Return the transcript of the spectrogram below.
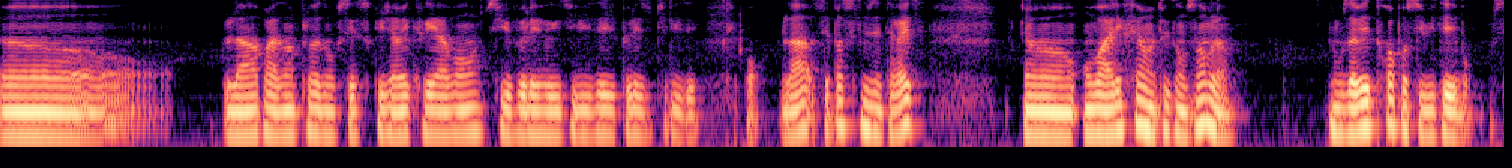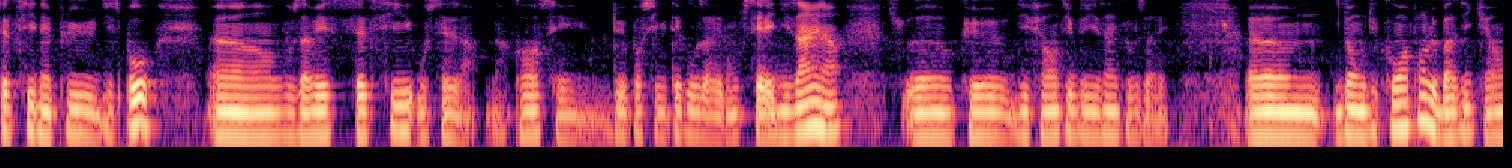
Euh, là, par exemple, donc c'est ce que j'avais créé avant. Si je veux les réutiliser, je peux les utiliser. Bon, là, c'est pas ce qui nous intéresse. Euh, on va aller faire un truc ensemble. Vous avez trois possibilités. Bon, celle-ci n'est plus dispo. Euh, vous avez celle-ci ou celle-là. D'accord C'est deux possibilités que vous avez. Donc, c'est les designs, hein, que différents types de designs que vous avez. Euh, donc du coup, on va prendre le basique. Hein,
